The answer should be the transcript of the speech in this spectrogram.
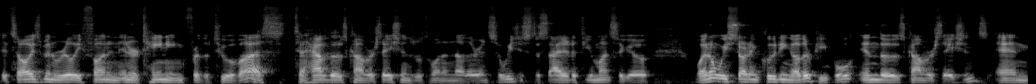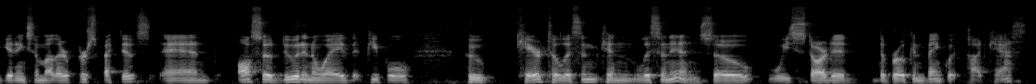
it's always been really fun and entertaining for the two of us to have those conversations with one another. And so we just decided a few months ago, why don't we start including other people in those conversations and getting some other perspectives, and also do it in a way that people who care to listen can listen in. So we started the Broken Banquet podcast.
